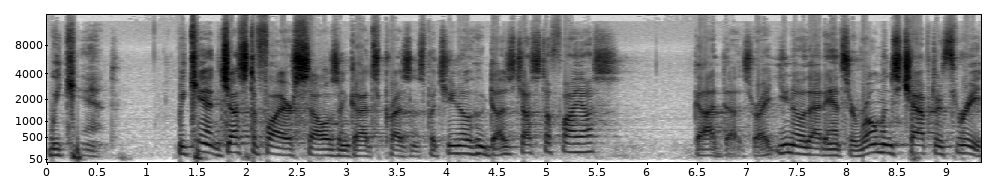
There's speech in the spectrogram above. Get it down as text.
We can't. We can't justify ourselves in God's presence, but you know who does justify us? God does, right? You know that answer. Romans chapter 3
